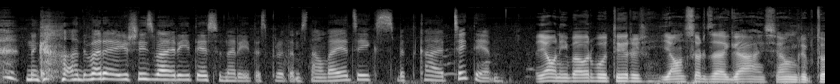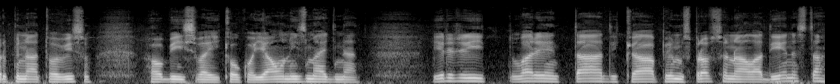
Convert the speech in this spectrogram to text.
nekādi varējuši izvairīties, un arī tas, protams, nav vajadzīgs, bet kā ir citiem? Jaunībā varbūt ir jaunsardzē gājis, ja un grib turpināt to visu hobijs vai kaut ko jaunu izmēģināt. Ir arī varianti tādi, kā pirms profesionālā dienesta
